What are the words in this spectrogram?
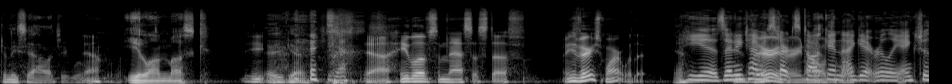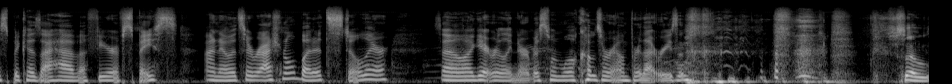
kinesiology. We'll- Yeah. Elon Musk. He, There you go. yeah. yeah. He loves some NASA stuff. He's very smart with it. He is. Anytime very, he starts talking, I get really anxious because I have a fear of space. I know it's irrational, but it's still there. So I get really nervous when Will comes around for that reason. So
